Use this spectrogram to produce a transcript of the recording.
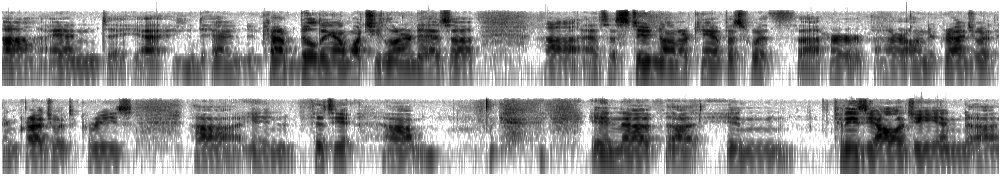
and, and kind of building on what she learned as a uh, as a student on our campus with uh, her, undergraduate and graduate degrees uh, in physio, um, in uh, uh, in kinesiology and uh,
